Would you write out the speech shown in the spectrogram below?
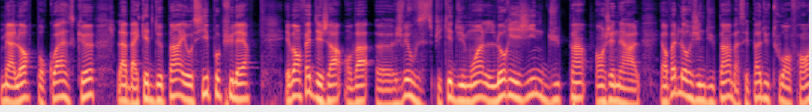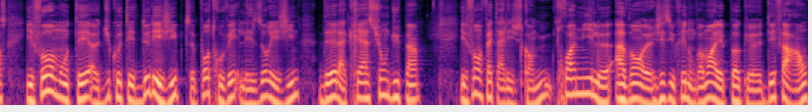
Mais alors, pourquoi est-ce que la baguette de pain est aussi populaire? Eh bien, en fait, déjà, on va, euh, je vais vous expliquer du moins l'origine du pain en général. Et en fait, l'origine du pain, bah, c'est pas du tout en France. Il faut remonter euh, du côté de l'Égypte pour trouver les origines de la création du pain. Il faut en fait aller jusqu'en 3000 avant euh, Jésus-Christ, donc vraiment à l'époque des pharaons,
